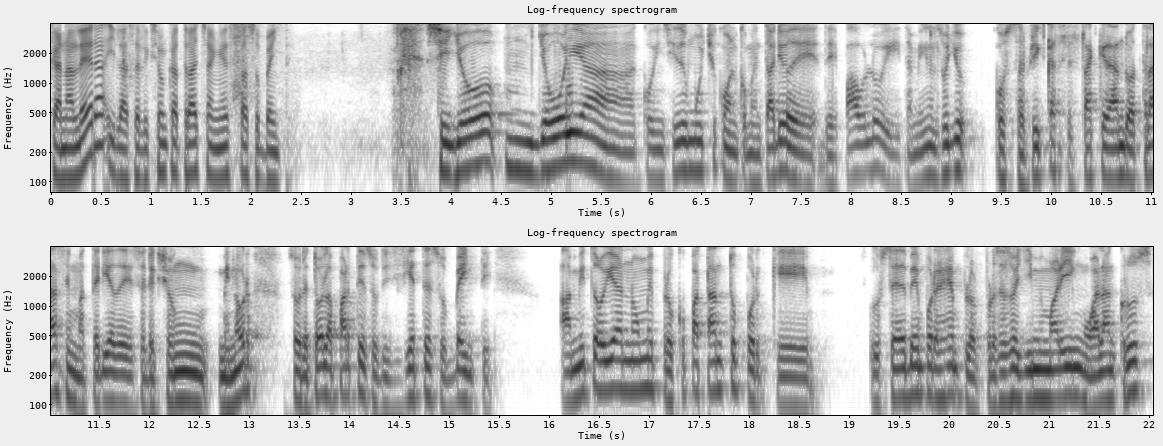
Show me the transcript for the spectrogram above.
canalera y la selección catracha en esta sub-20. Sí, yo, mm, yo voy a coincidir mucho con el comentario de, de, Pablo y también el suyo. Costa Rica se está quedando atrás en materia de selección menor, sobre todo la parte de sub-17, sub-20. A mí todavía no me preocupa tanto porque ustedes ven, por ejemplo, el proceso de Jimmy Marín o Alan Cruz,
